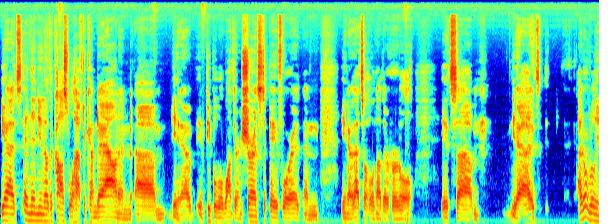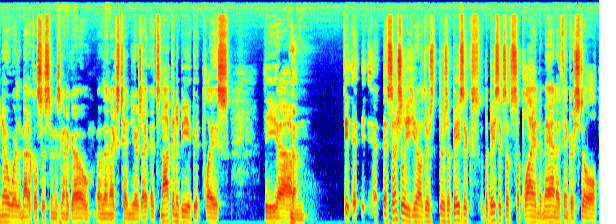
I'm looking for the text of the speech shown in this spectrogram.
yeah. It's and then you know the cost will have to come down, and um, you know people will want their insurance to pay for it, and you know that's a whole other hurdle it's um, yeah, it's I don't really know where the medical system is going to go over the next ten years. I, it's not going to be a good place. The um, no. it, it, essentially, you know, there's there's a basics the basics of supply and demand. I think are still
